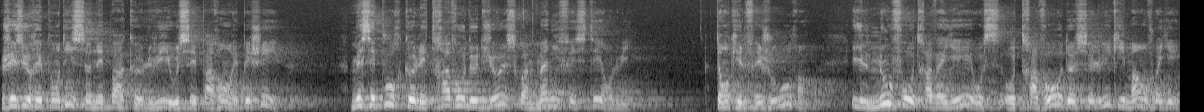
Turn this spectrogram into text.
Jésus répondit, Ce n'est pas que lui ou ses parents aient péché, mais c'est pour que les travaux de Dieu soient manifestés en lui. Tant qu'il fait jour, il nous faut travailler aux, aux travaux de celui qui m'a envoyé.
